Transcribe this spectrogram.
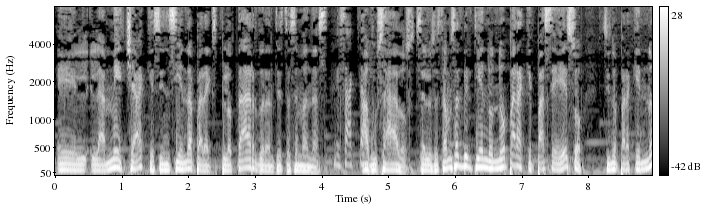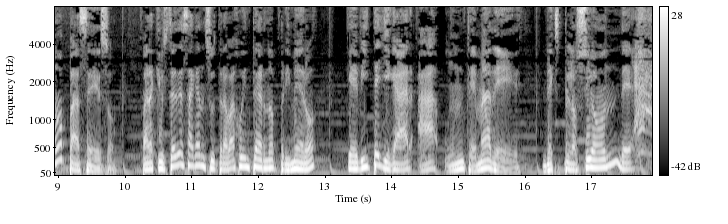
el- la mecha que se encienda para explotar durante estas semanas. Abusados. Se los estamos advirtiendo no para que pase eso, sino para que no pase eso. Para que ustedes hagan su trabajo interno primero, que evite llegar a un tema de, de explosión, de ¡ah!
